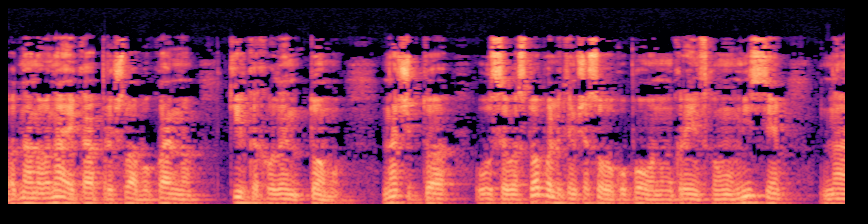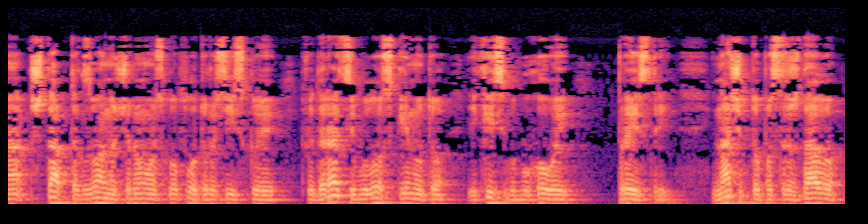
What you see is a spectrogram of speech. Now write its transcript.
одна новина, яка прийшла буквально кілька хвилин тому. Начебто у Севастополі, тимчасово окупованому українському місті, на штаб так званого Чорноморського флоту Російської Федерації було скинуто якийсь вибуховий пристрій, і начебто постраждало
